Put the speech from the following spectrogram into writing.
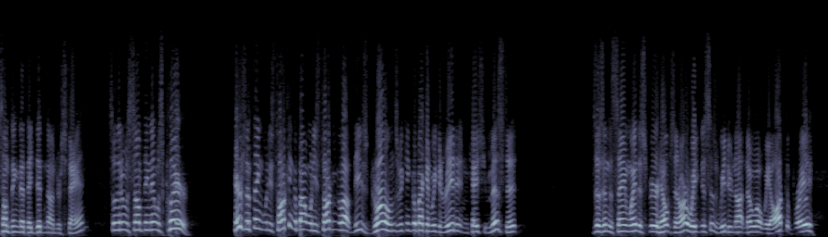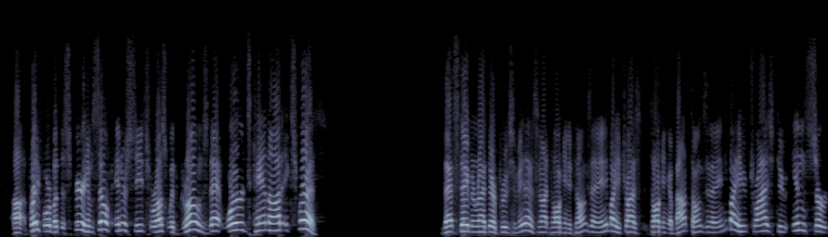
something that they didn't understand. So that it was something that was clear. Here's the thing what he's talking about when he's talking about these groans, we can go back and we can read it in case you missed it. It says, In the same way the Spirit helps in our weaknesses, we do not know what we ought to pray, uh, pray for, but the Spirit Himself intercedes for us with groans that words cannot express. That statement right there proves to me that it's not talking to tongues, and anybody who tries talking about tongues, and that anybody who tries to insert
